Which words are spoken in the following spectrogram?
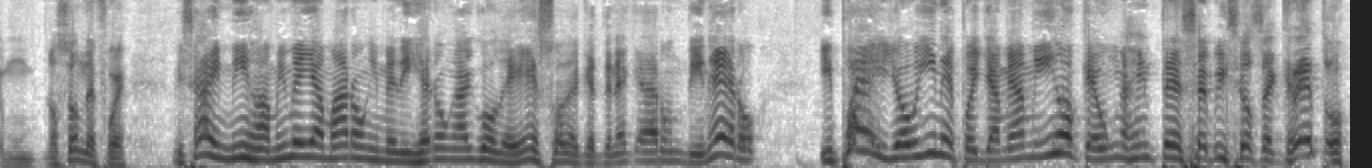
un- no sé dónde fue. Me dice, ay, mijo, a mí me llamaron y me dijeron algo de eso, de que tenía que dar un dinero. Y pues yo vine, pues llamé a mi hijo, que es un agente de servicio secreto.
